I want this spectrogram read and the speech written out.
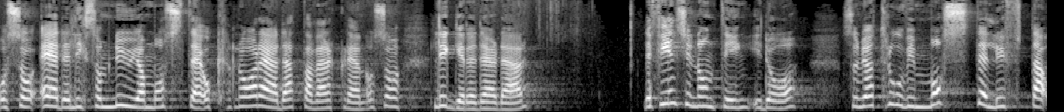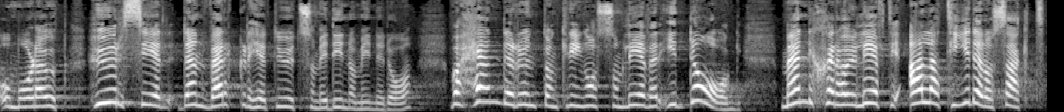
Och så är det liksom nu jag måste och klarar jag detta verkligen? Och så ligger det där där. Det finns ju någonting idag som jag tror vi måste lyfta och måla upp. Hur ser den verklighet ut som är din och min idag? Vad händer runt omkring oss som lever idag? Människor har ju levt i alla tider och sagt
